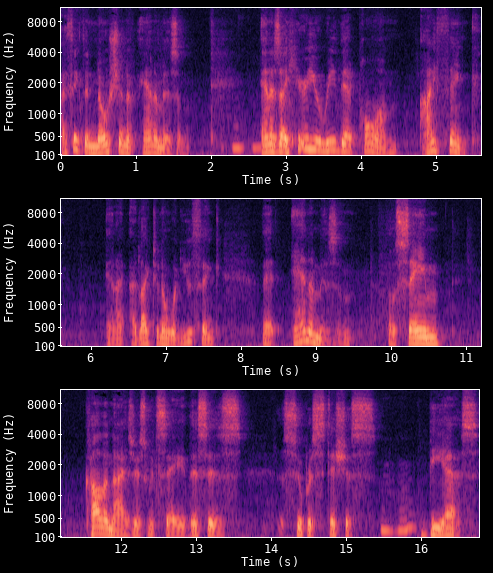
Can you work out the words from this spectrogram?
I think the notion of animism And as I hear you read that poem, I think, and I, would like to know what you think, that animism, those same colonizers would say this is superstitious mm-hmm. BS.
